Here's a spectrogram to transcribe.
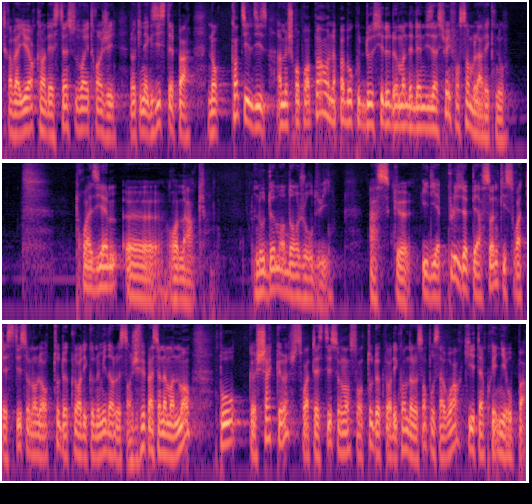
travailleurs clandestins, souvent étrangers, donc ils n'existaient pas. Donc quand ils disent Ah, mais je ne comprends pas, on n'a pas beaucoup de dossiers de demande d'indemnisation, ils font semblant avec nous. Troisième euh, remarque nous demandons aujourd'hui à ce qu'il y ait plus de personnes qui soient testées selon leur taux de chlordéconomie dans le sang. Je fais passer un amendement pour que chacun soit testé selon son taux de chlordécone dans le sang pour savoir qui est imprégné ou pas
